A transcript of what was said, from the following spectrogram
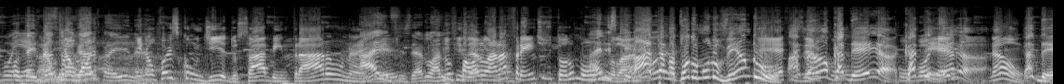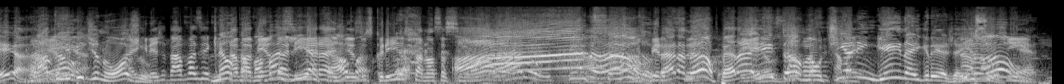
Pô, tem tanto Não lugar foi- pra ir, né? E não foi escondido, sabe? Entraram, né? Ah, e fizeram lá no e fizeram palco, lá na né? frente de todo mundo. Ah, eles lá. queriam- Ah, tava todo mundo vendo? É, ah, não, cadeia, cadeia. Não. Cadeia. Ah, Não, libidinoso. A igreja tava vazia. Quem Não, tava, tava vendo ali era calma. Jesus Cristo, a Nossa Senhora. Ah, não, Espírito pera, não, pera aí então, não tinha ninguém na igreja, é isso? não tinha.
